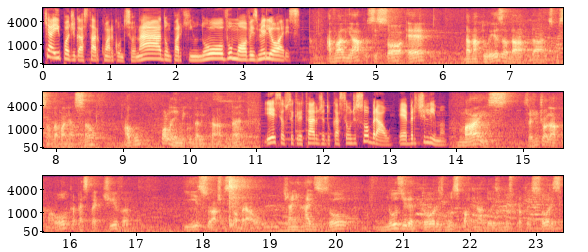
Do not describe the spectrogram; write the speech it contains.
que aí pode gastar com ar-condicionado, um parquinho novo, móveis melhores. Avaliar por si só é, da natureza da, da discussão da avaliação, algo polêmico, delicado, né? Esse é o secretário de Educação de Sobral, Herbert Lima. Mas se a gente olhar para uma outra perspectiva, e isso eu acho que Sobral já enraizou nos diretores, nos coordenadores e nos professores,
